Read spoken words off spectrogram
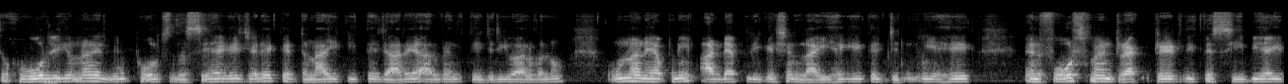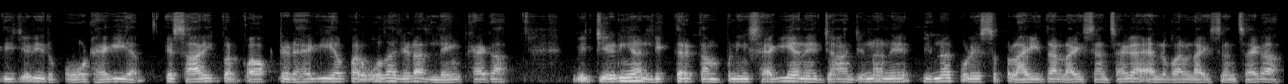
ਤੇ ਹੋਰ ਵੀ ਉਹਨਾਂ ਨੇ ਲੂਪ ਹੋਲਸ ਦੱਸੇ ਹੈਗੇ ਜਿਹੜੇ ਕਿ ਡਿਨਾਈ ਕੀਤੇ ਜਾ ਰਹੇ ਆ ਅਰਵਿੰਦ ਕੇਜਰੀਵਾਲ ਵੱਲੋਂ। ਉਹਨਾਂ ਨੇ ਆਪਣੀ ਅੱਡ ਐਪਲੀਕੇਸ਼ਨ ਲਾਈ ਹੈਗੀ ਕਿ ਜਿੰਨੀ ਇਹ ਐਨਫੋਰਸਮੈਂਟ ਡਾਇਰੈਕਟਰੇਟ ਦੀ ਤੇ ਸੀਬੀਆਈ ਦੀ ਜਿਹੜੀ ਰਿਪੋਰਟ ਹੈਗੀ ਆ, ਇਹ ਸਾਰੀ ਕੰਕੌਕਟਡ ਹੈਗੀ ਆ, ਪਰ ਉਹਦਾ ਜਿਹੜਾ ਲਿੰਕ ਹੈਗਾ ਵੀ ਜਿਹੜੀਆਂ ਲਿਕਰ ਕੰਪਨੀਆਂ ਹੈਗੀਆਂ ਨੇ ਜਾਂ ਜਿਨ੍ਹਾਂ ਨੇ, ਜਿਨ੍ਹਾਂ ਕੋਲੇ ਸਪਲਾਈ ਦਾ ਲਾਇਸੈਂਸ ਹੈਗਾ L1 ਲਾਇਸੈਂਸ ਹੈਗਾ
